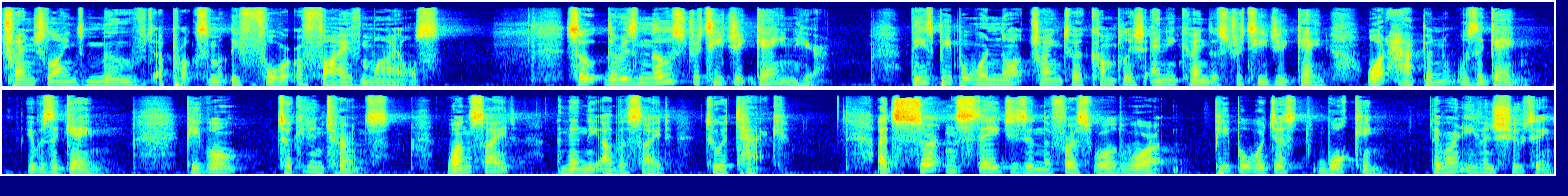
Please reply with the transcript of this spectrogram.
trench lines moved approximately four or five miles. So there is no strategic gain here. These people were not trying to accomplish any kind of strategic gain. What happened was a game. It was a game. People took it in turns, one side and then the other side, to attack. At certain stages in the First World War, people were just walking. They weren't even shooting.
